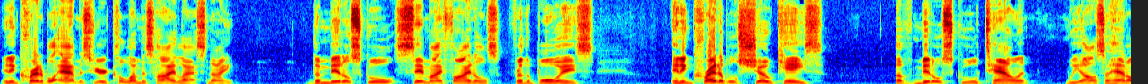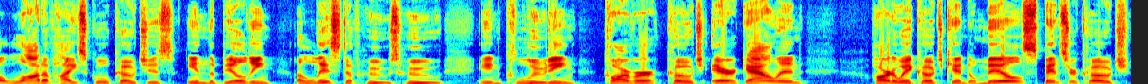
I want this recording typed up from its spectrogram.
an incredible atmosphere at Columbus High last night. The middle school semifinals for the boys. An incredible showcase of middle school talent. We also had a lot of high school coaches in the building, a list of who's who, including Carver coach Eric Allen, Hardaway coach Kendall Mills, Spencer coach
